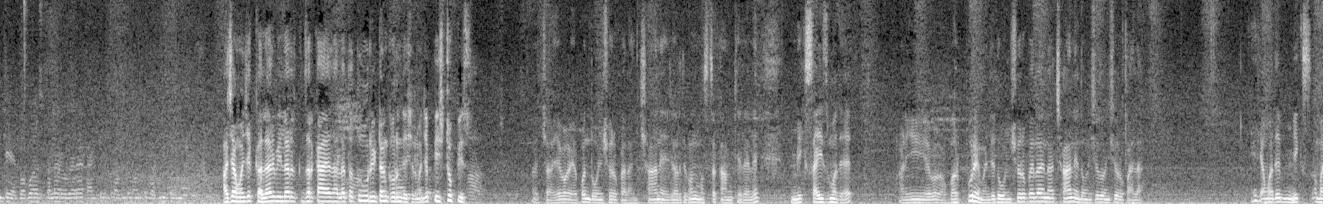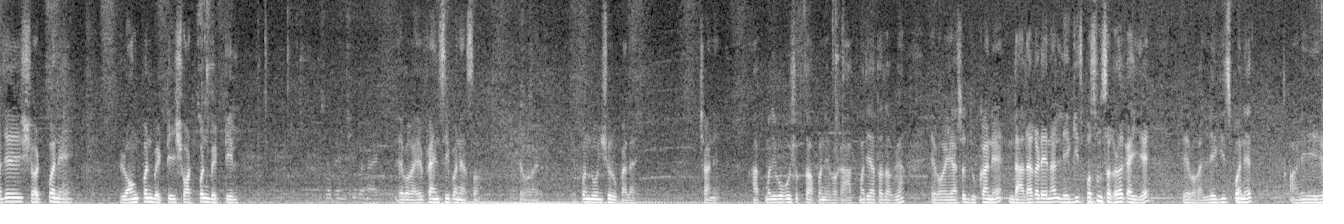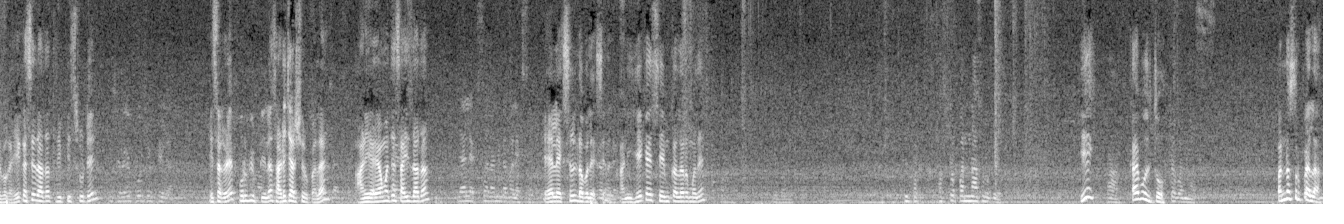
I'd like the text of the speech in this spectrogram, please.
गॅरंटी आहे बबल्स कलर वगैरे काहीतरी प्रॉब्लेम आला तर बदली करून देतो अच्छा म्हणजे कलर विलर जर काय झालं तर तू रिटर्न करून देशील म्हणजे पीस टू पीस अच्छा हे बघा हे पण दोनशे रुपयाला. छान आहे याच्यावरती पण मस्त काम केलेलं आहे. मिक्स साईजमध्ये आहेत. आणि हे बघा भरपूर आहे म्हणजे दोनशे रुपयाला आहे ना छान आहे दोनशे दोनशे रुपयाला. ह्याच्यामध्ये मिक्स म्हणजे शर्ट पण आहे लॉंग पण भेटतील शॉर्ट पण भेटतील. हे बघा हे फॅन्सी पण आहे असं. हे बघा हे पण दोनशे रुपयाला आहे. छान आहे. आतमध्ये बघू शकतो आपण हे बघा आतमध्ये आता जाऊया. हे बघा हे असं दुकान आहे. दादाकडे ना लेगीजपासून सगळं काही आहे. हे बघा लेगीज पण आहेत. आणि हे बघा हे कसे दादा थ्री पीस सूट आहे? हे सगळे फोर फिफ्टीला साडेचारशे रुपयाला आहे. आणि याच्यामध्ये साईज दादा? एल एक्सेल आणि double XL L XL double XL आणि हे काय सेम कलरमध्ये फक्त पन्नास रुपये ही. काय बोलतो? पन्नास रुपयाला?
